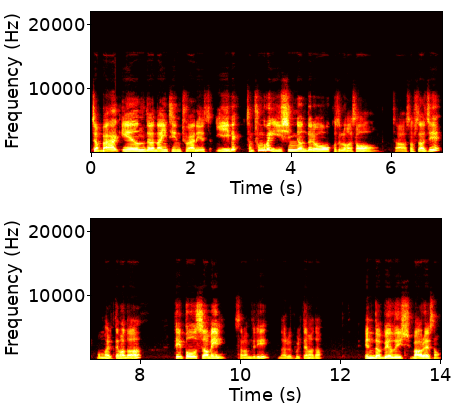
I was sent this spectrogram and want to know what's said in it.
자, back in the 1920s, 200, 참, 1920년대로 거슬러 가서, 자, 접사지, 뭐뭐 할 때마다, people saw me, 사람들이 나를 볼 때마다, in the village, 마을에서,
